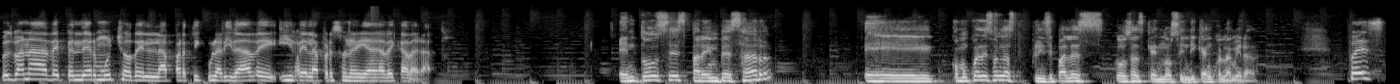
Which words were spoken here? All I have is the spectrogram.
pues van a depender mucho de la particularidad y de la personalidad de cada gato. Entonces, para empezar, eh, ¿cómo cuáles son las principales cosas que nos indican con la mirada? Pues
